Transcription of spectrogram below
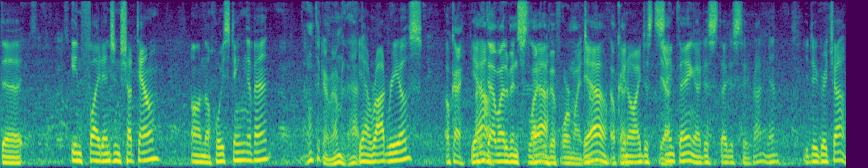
the in-flight engine shutdown on the hoisting event. I don't think I remember that. Yeah, Rod Rios. Okay. Yeah. I Yeah. think that might have been slightly Yeah. before my time. Yeah. Okay. You know, I just Yeah. same thing. I just I just say, Rod, man, you did a great job.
